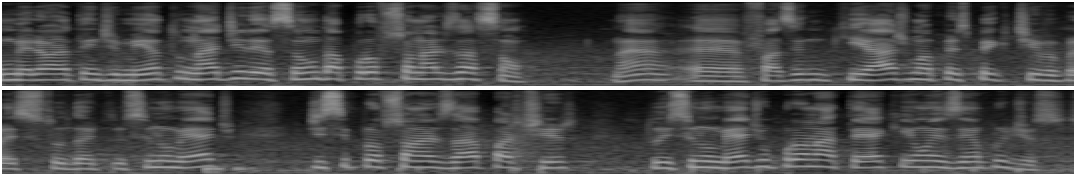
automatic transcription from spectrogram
um melhor atendimento na direção da profissionalização. Né? É, fazendo com que haja uma perspectiva para esse estudante do ensino médio de se profissionalizar a partir do ensino médio. O Pronatec é um exemplo disso.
